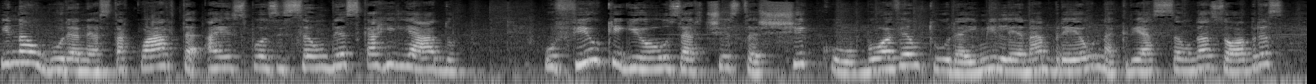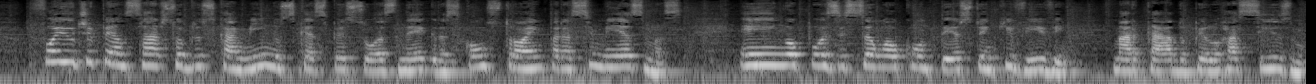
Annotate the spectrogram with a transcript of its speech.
inaugura nesta quarta a exposição Descarrilhado. O fio que guiou os artistas Chico Boaventura e Milena Abreu na criação das obras foi o de pensar sobre os caminhos que as pessoas negras constroem para si mesmas, em oposição ao contexto em que vivem, marcado pelo racismo.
